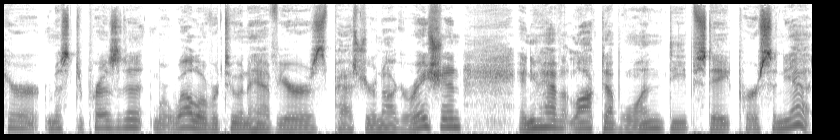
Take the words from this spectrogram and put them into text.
here, Mr. President. We're well over two and a half years past your inauguration, and you haven't locked up one deep state person yet.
